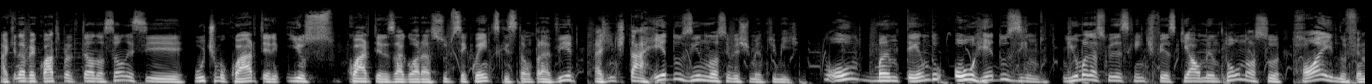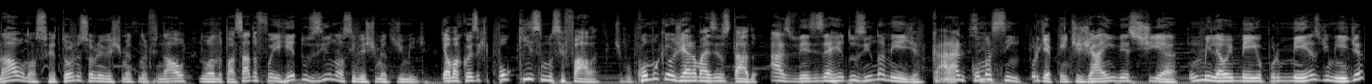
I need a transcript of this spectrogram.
Aqui na V4, pra ter uma noção, nesse último quarter e os quarters agora subsequentes que estão pra vir, a gente tá reduzindo nosso investimento de mídia. Ou mantendo ou reduzindo. E uma das coisas que a gente fez que aumentou o nosso ROI no final, o nosso retorno sobre o investimento no final, no ano passado, foi reduzir o nosso investimento de mídia. Que é uma coisa que pouquíssimo se fala. Tipo, como que eu gero mais resultado? Às vezes é reduzindo a mídia. Caralho, como assim? Por quê? Porque a gente já investia um milhão e meio por mês de mídia,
